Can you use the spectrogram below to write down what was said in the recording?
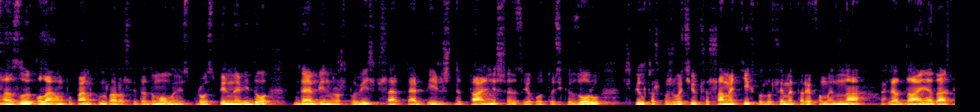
з Олегом Попенком зараз йде домовленість про спільне відео, де він розповість все те більш детальніше з його точки зору. Спілка споживачів це саме ті, хто за цими тарифами наглядає, да?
